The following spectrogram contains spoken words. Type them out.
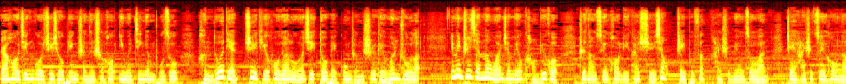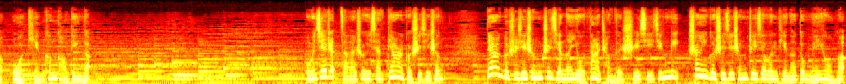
然后经过需求评审的时候，因为经验不足，很多点具体后端逻辑都被工程师给问住了。因为之前呢完全没有考虑过，直到最后离开学校这部分还是没有做完，这还是最后呢我填坑搞定的。我们接着再来说一下第二个实习生。第二个实习生之前呢有大厂的实习经历，上一个实习生这些问题呢都没有了，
